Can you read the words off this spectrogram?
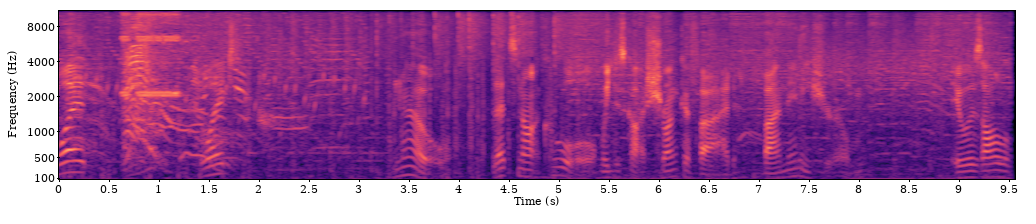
What? What? No. That's not cool. We just got shrunkified by Mini Shroom. It was all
